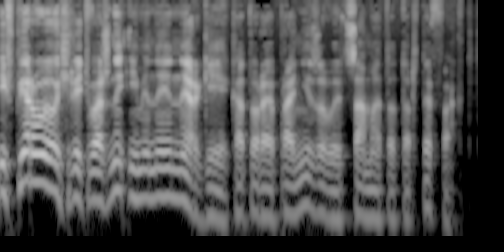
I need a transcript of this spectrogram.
И в первую очередь важны именно энергии, которые пронизывают сам этот артефакт,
